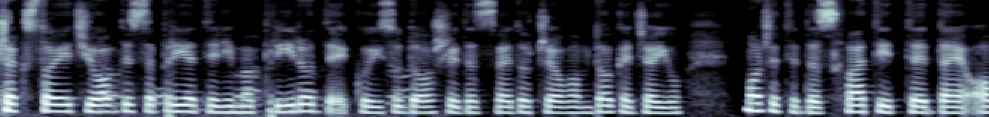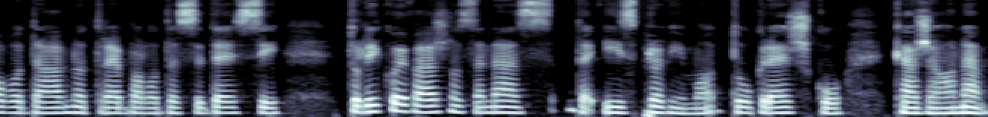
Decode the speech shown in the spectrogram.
Čak stojeći ovde sa prijateljima prirode koji su došli da svedoče ovom događaju, možete da shvatite da je ovo davno trebalo da se desi. Toliko je važno za nas da ispravimo tu grešku, kaže ona.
